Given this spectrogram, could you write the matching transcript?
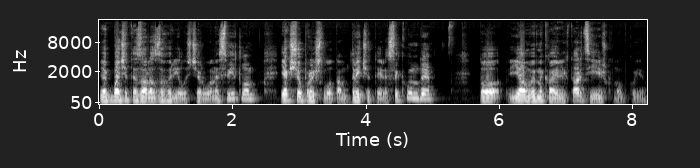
Як бачите, зараз загорілось червоне світло. Якщо пройшло там 3-4 секунди, то я вимикаю ліхтар цією ж кнопкою.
